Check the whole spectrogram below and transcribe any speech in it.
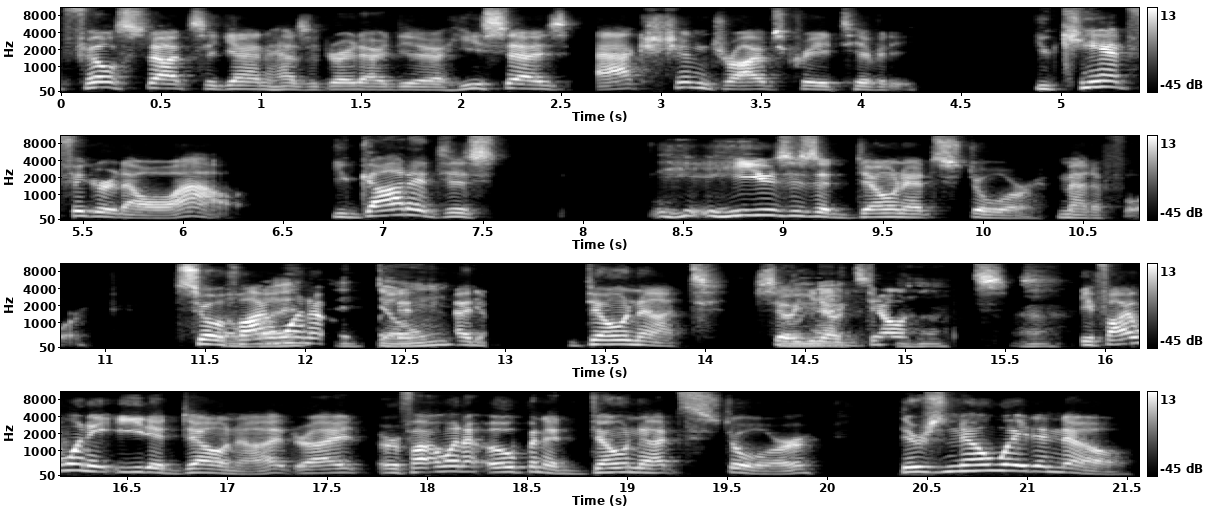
Phil Stutz again has a great idea. He says action drives creativity. You can't figure it all out. You got to just. He, he uses a donut store metaphor. So if I want to a a, a donut. So donuts. you know donuts. Uh-huh. Uh-huh. If I want to eat a donut, right, or if I want to open a donut store, there's no way to know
